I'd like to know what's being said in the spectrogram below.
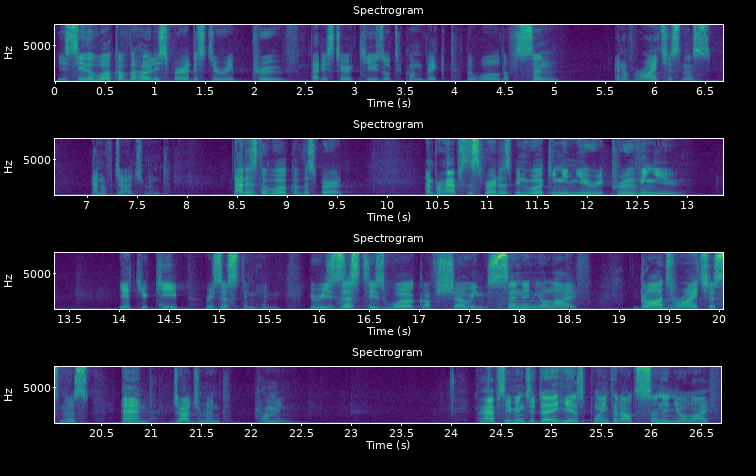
You see, the work of the Holy Spirit is to reprove, that is, to accuse or to convict the world of sin and of righteousness and of judgment. That is the work of the Spirit. And perhaps the Spirit has been working in you, reproving you, yet you keep resisting Him. You resist His work of showing sin in your life, God's righteousness, and judgment coming. Perhaps even today He has pointed out sin in your life,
